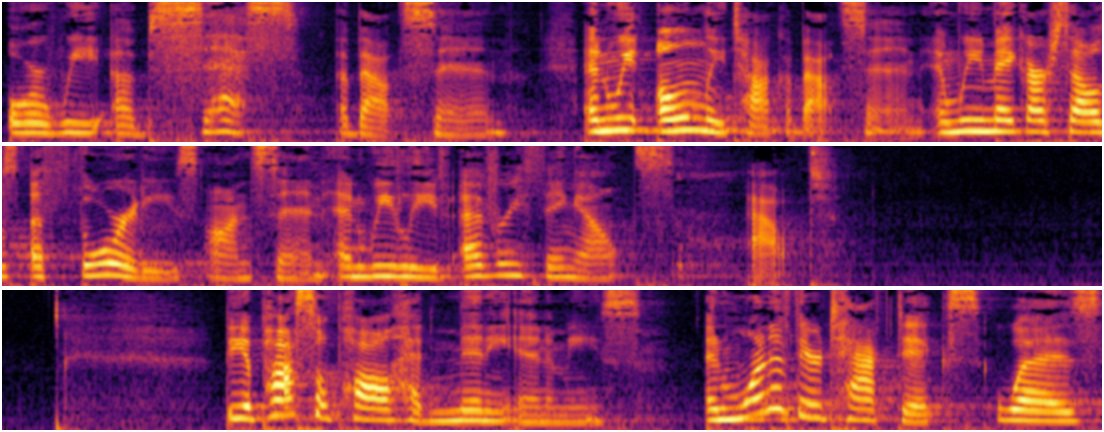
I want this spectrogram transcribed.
or we obsess about sin and we only talk about sin and we make ourselves authorities on sin and we leave everything else out. The Apostle Paul had many enemies, and one of their tactics was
